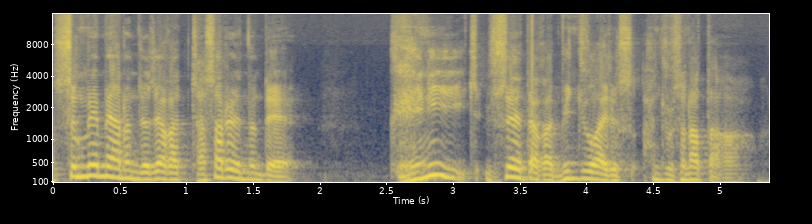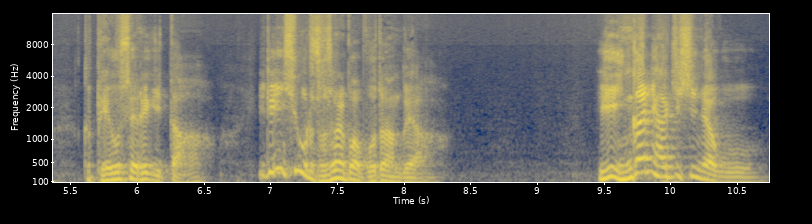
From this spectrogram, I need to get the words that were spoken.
성매매하는 여자가 자살을 했는데 괜히 유서에다가 민주화를 한 줄 써놨다. 그 배우 세력이 있다. 이런 식으로 조선일보가 보도한 거야. 이게 인간이 할 짓이냐고.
